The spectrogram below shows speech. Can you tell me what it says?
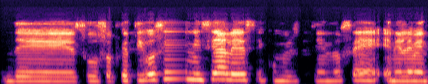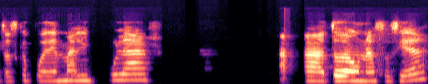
de sus objetivos iniciales y convirtiéndose en elementos que pueden manipular a toda una sociedad.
